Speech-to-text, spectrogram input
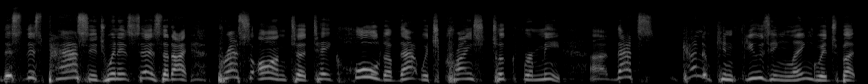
this, this passage, when it says that I press on to take hold of that which Christ took for me, uh, that's kind of confusing language, but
